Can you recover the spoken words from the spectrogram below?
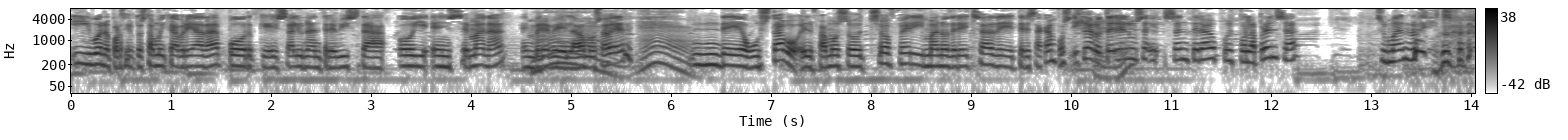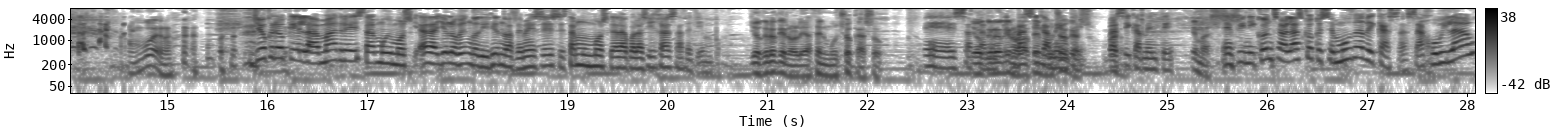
Y bueno, por cierto, está muy cabreada porque sale una entrevista hoy en semana, en breve la vamos a ver, Mm. de Gustavo, el famoso chofer y mano derecha de Teresa Campos. Y claro, Sí. Terelu se, se ha enterado pues por la prensa. Su madre no ha dicho nada. Bueno, Yo creo que la madre está muy mosqueada, yo lo vengo diciendo hace meses, está muy mosqueada con las hijas hace tiempo. yo creo que no le hacen mucho caso. Exactamente. creo que no le hacen básicamente, mucho caso. Bueno, básicamente. ¿qué más? En fin, y Concha Velasco que se muda de casa, se ha jubilado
